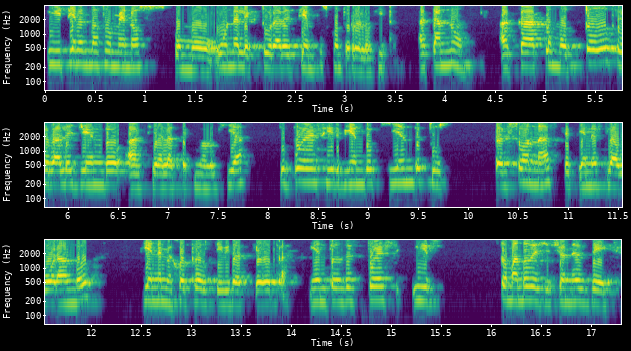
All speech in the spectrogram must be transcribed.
y tienes más o menos como una lectura de tiempos con tu relojito. Acá no, acá como todo se va leyendo hacia la tecnología, tú puedes ir viendo quién de tus personas que tienes laborando tiene mejor productividad que otra. Y entonces puedes ir tomando decisiones de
